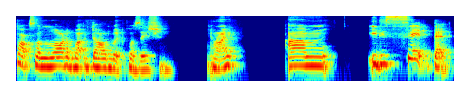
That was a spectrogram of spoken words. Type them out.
talks a lot about downward causation. All right. Um, it is said that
